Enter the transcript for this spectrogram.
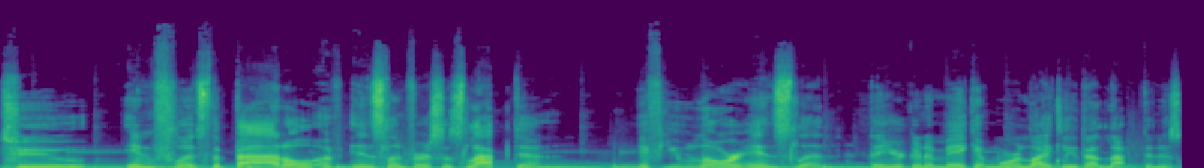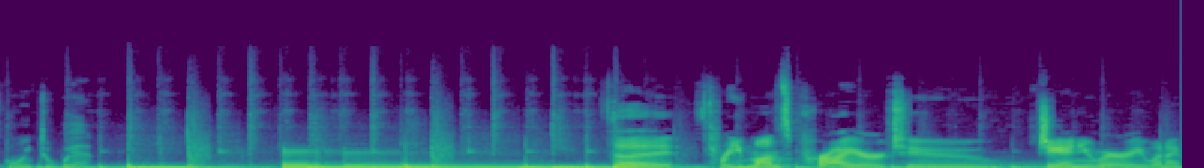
to influence the battle of insulin versus leptin, if you lower insulin, then you're going to make it more likely that leptin is going to win the three months prior to January, when I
